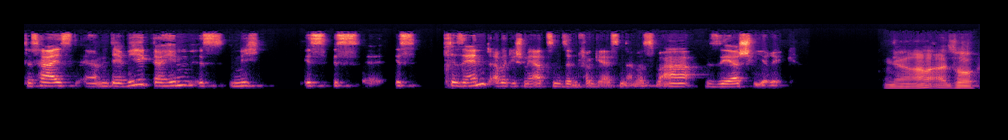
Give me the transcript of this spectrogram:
Das heißt, ähm, der Weg dahin ist nicht, ist, ist, ist präsent, aber die Schmerzen sind vergessen. Aber es war sehr schwierig. Ja, also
